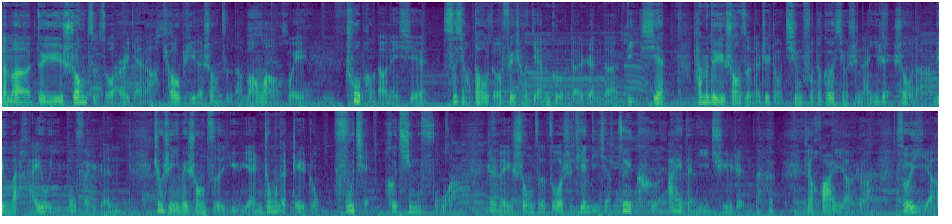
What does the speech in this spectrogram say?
那么对于双子座而言啊，调皮的双子呢，往往会。触碰到那些思想道德非常严格的人的底线，他们对于双子的这种轻浮的个性是难以忍受的。另外，还有一部分人，正是因为双子语言中的这种肤浅和轻浮啊，认为双子座是天底下最可爱的一群人，像花一样，是吧？所以啊，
